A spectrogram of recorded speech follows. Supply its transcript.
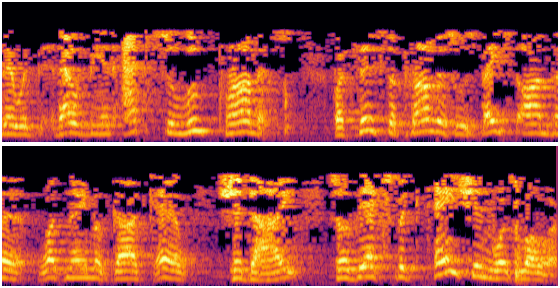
there would that would be an absolute promise. But since the promise was based on the what name of God, Kel Shaddai, so the expectation was lower,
